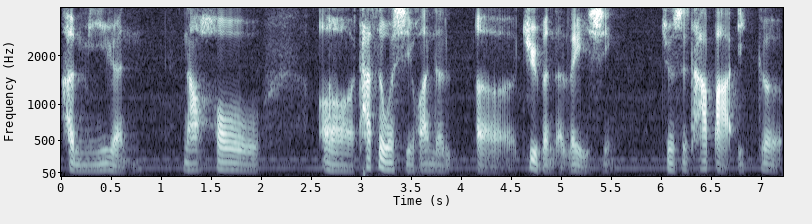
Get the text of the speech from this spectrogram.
很迷人，然后呃，它是我喜欢的呃剧本的类型，就是他把一个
